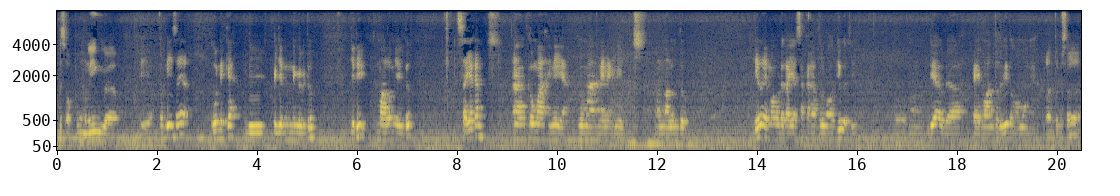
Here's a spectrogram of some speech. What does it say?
Terus Opung meninggal. Iya, tapi saya unik ya di kejadian meninggal itu. Jadi malamnya itu saya kan eh, ke rumah ini ya, rumah nenek ini malam-malam tuh. Dia emang udah kayak sakaratul maut juga sih. Oh, Hmm, dia udah kayak ngelantur gitu ngomongnya. lantai misalnya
